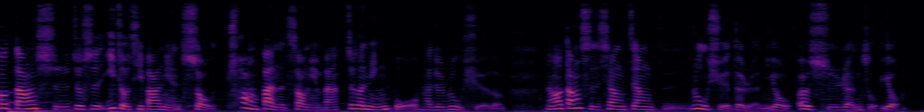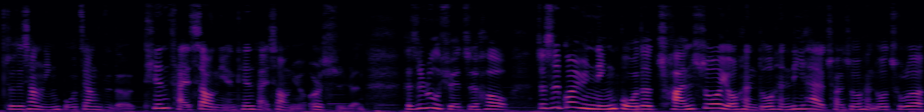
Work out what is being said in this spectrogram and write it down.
后当时就是一九七八年首创办的少年班，这个宁博他就入学了。然后当时像这样子入学的人有二十人左右，就是像宁博这样子的天才少年、天才少女有二十人。可是入学之后，就是关于宁博的传说有很多很厉害的传说，很多。除了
